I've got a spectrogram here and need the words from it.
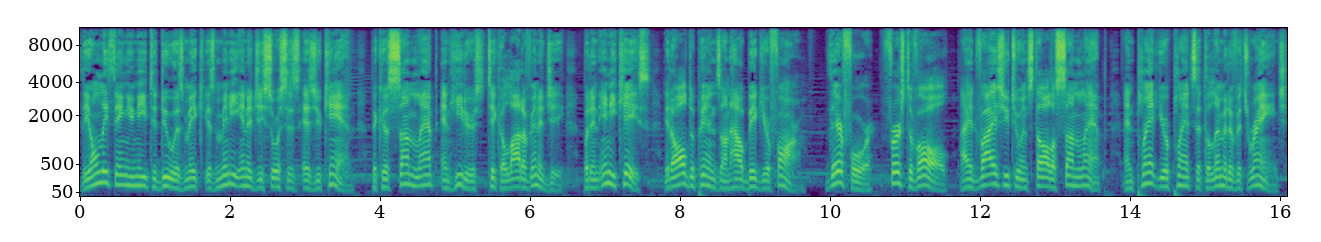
The only thing you need to do is make as many energy sources as you can, because sun lamp and heaters take a lot of energy, but in any case, it all depends on how big your farm. Therefore, first of all, I advise you to install a sun lamp and plant your plants at the limit of its range.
